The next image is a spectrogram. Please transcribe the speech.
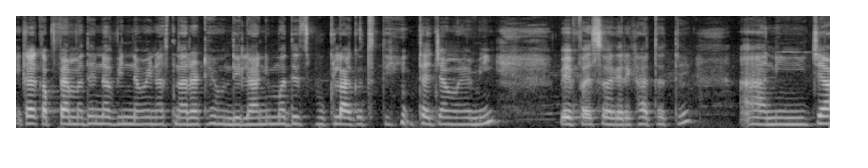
एका कप्प्यामध्ये नवीन नवीन असणाऱ्या ठेवून दिल्या आणि मध्येच भूक लागत होती. त्याच्यामुळे मी वेफर्स वगैरे खात होते. आणि ज्या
